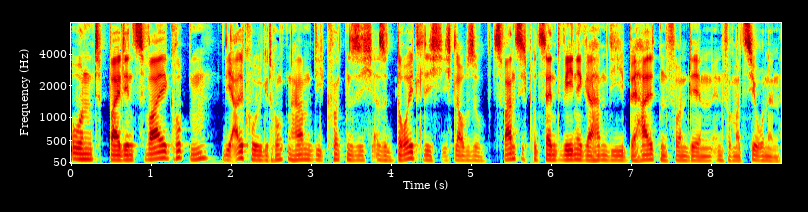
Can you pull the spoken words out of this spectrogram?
Und bei den zwei Gruppen, die Alkohol getrunken haben, die konnten sich also deutlich, ich glaube so 20 Prozent weniger haben die behalten von den Informationen.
